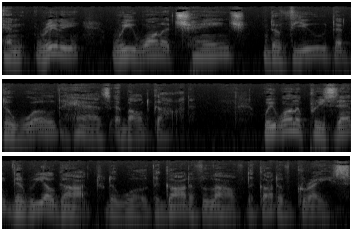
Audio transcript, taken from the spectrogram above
And really, we want to change the view that the world has about God. We want to present the real God to the world, the God of love, the God of grace,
